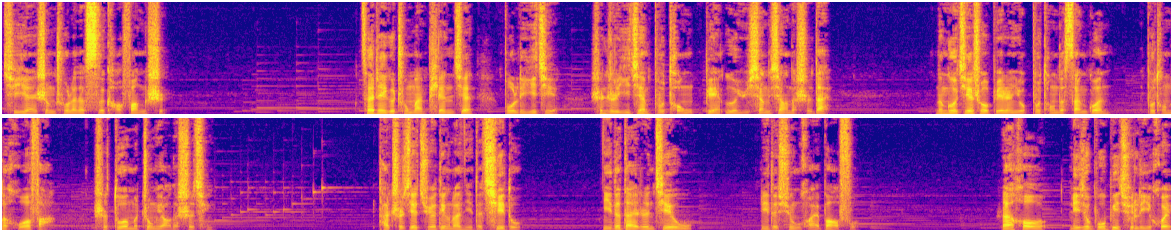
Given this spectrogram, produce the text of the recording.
其衍生出来的思考方式。在这个充满偏见、不理解，甚至一见不同便恶语相向的时代，能够接受别人有不同的三观、不同的活法，是多么重要的事情。它直接决定了你的气度、你的待人接物、你的胸怀抱负。然后。你就不必去理会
